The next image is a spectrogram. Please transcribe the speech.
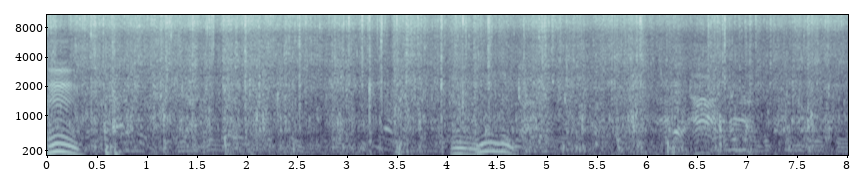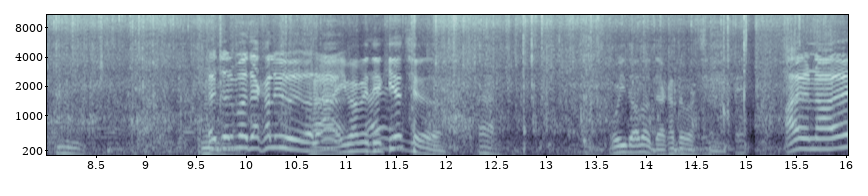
হুম। এই জন্য দেখালি হয়ে গেল হ্যাঁ হ্যাঁ। এইভাবে দেখিয়ে ছেড়ে দাও ওই দাদা দেখাতে পারছি না। আরে না এ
